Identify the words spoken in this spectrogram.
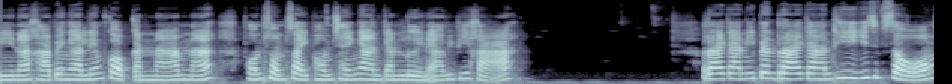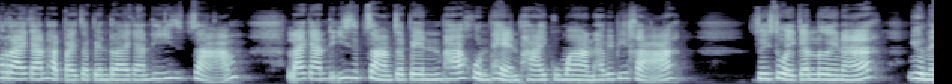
นี้นะคะ เป็นงานเลี่ยมกรอบกันน้ำนะ พร้อมสวมใส่พร้อมใช้งานกันเลยนะคะพี่ๆขารายการนี้เป็นรายการที่ 22 รายการถัดไปจะเป็นรายการที่ 23 รายการที่ 23 จะเป็นพระขุนแผนพายกุมารนะคะพี่ขา สวยๆกันเลยนะ อยู่ใน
